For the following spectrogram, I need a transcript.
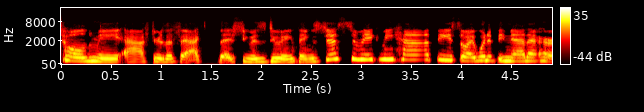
told me after the fact that she was doing things just to make me happy so I wouldn't be mad at her.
